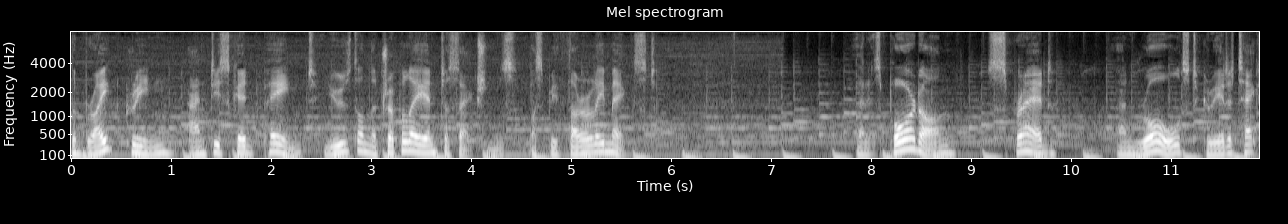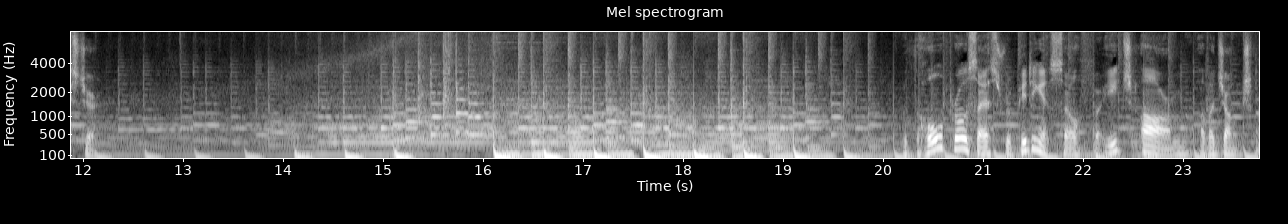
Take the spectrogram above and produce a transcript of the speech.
The bright green anti-skid paint used on the AAA intersections must be thoroughly mixed. Then it's poured on, spread and rolled to create a texture. With the whole process repeating itself for each arm of a junction.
